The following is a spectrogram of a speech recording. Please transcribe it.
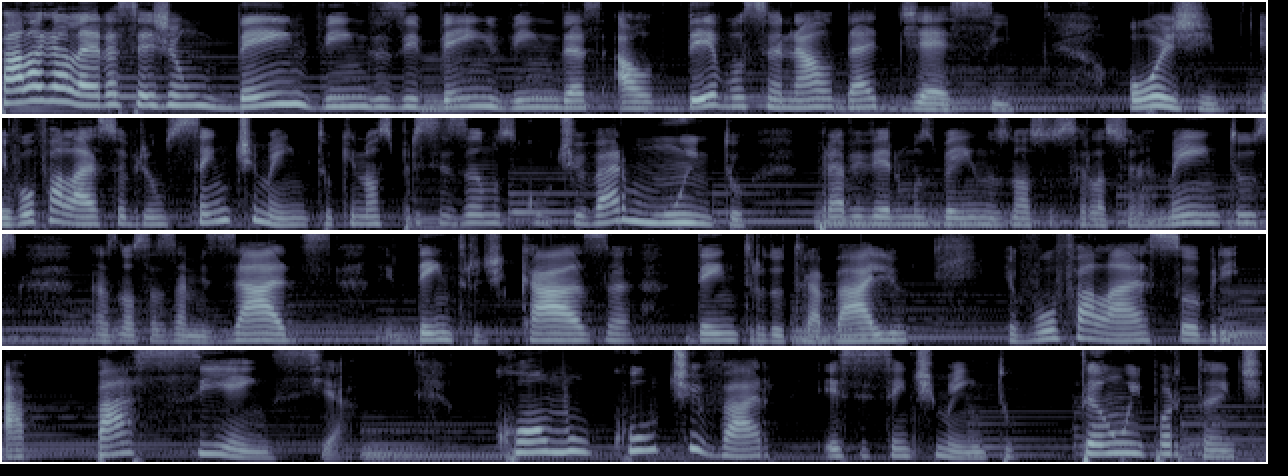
Fala galera, sejam bem-vindos e bem-vindas ao Devocional da Jessie. Hoje eu vou falar sobre um sentimento que nós precisamos cultivar muito para vivermos bem nos nossos relacionamentos, nas nossas amizades, dentro de casa, dentro do trabalho. Eu vou falar sobre a paciência. Como cultivar esse sentimento tão importante.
